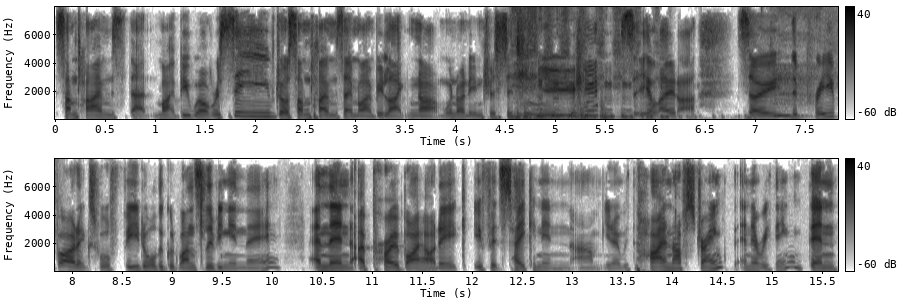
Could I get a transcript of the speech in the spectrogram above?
sometimes that might be well received, or sometimes they might be like, no, we're not interested in you. See you later. So the prebiotics will feed all the good ones living in there. And then a probiotic, if it's taken in, um, you know, with high enough strength and everything, then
